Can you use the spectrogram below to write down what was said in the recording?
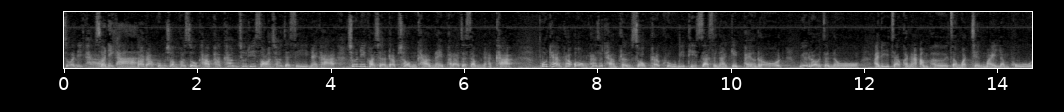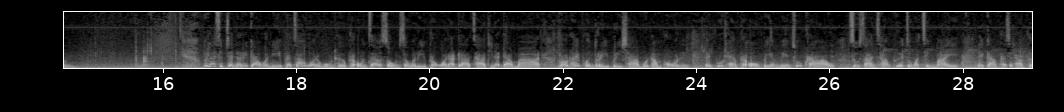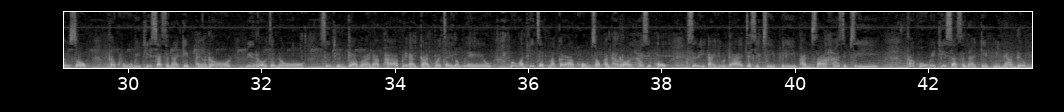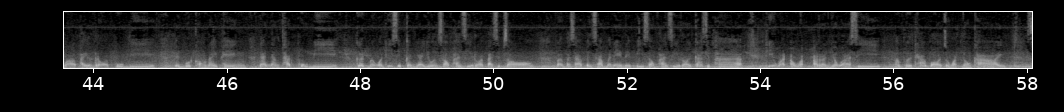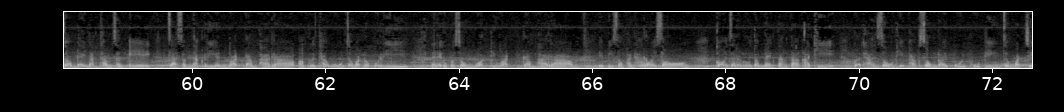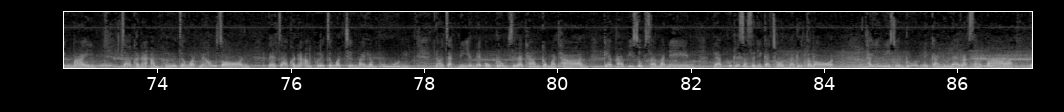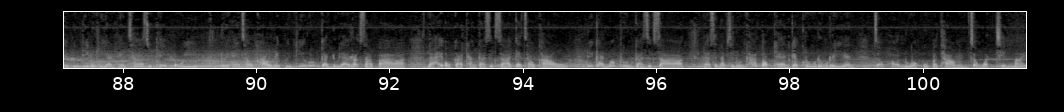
สวัสดีค่ะ สวัสดีค่ะ ต้อนรับคุณผู้ชมเข้าสู่ข่าวภาคค่ำช่วงที่ 2 ช่องเจ็ดสีนะคะ ช่วงนี้ขอเชิญรับชมข่าวในพระราชสำนักค่ะ ผู้แทนพระองค์พระราชทานเพลิงศพ พระครูวิทิตศาสนกิจไพโรธ วิโรจโน อดีตเจ้าคณะอำเภอ จังหวัดเชียงใหม่ลำพูน เวลา 17 นาฬิกาวันนี้พระเจ้าวรวงศ์เธอพระองค์เจ้าสมสวรีพระวรราชาธินดามาศโปรดให้พลตรีปรีชาบุญอัมพล เป็นผู้แทนพระองค์ไปยังเมนชั่วคราวสู่ศาลช้างเผือกจังหวัดเชียงใหม่ ในการพระราชทานเพลิงศพ พระครูวิทิตศาสนกิจไพโรธวิโรจโน ซึ่งถึงแก่มรณภาพด้วยอาการหัวใจล้มเหลว เมื่อวันที่ 7 มกราคม 2556 สิริอายุได้ 74 ปีพรรษา 54 พระครูวิทิตศาสนกิจมีนามเดิมว่าไพโรธภูมิ เป็นบุตรของนายเพ่งและนางทัดภูมี เกิดเมื่อวันที่ 10 กันยายน 2482 บรรพชาเป็นสามเณรในปี 2495 ที่วัดอวอรัญญวาสีอำเภอท่าบ่อจังหวัดน้องคาย สอบได้นักธรรมชั้นเอก จากสำนักเรียนวัดรำพารามอำเภอท่าวุ้งจังหวัดลบบุรี และได้อุปสมบทที่วัด รำพาราม ในปี 2502 ก่อนจะดำรงตำแหน่งต่างๆ อาทิ ประธานสงฆ์ที่พักสงฆ์ดอยปุยภูพิง จังหวัดเชียงใหม่ เจ้าคณะอำเภอจังหวัดแม่ฮ่องสอน และเจ้าคณะอำเภอจังหวัดเชียงใหม่ลำพูน นอกจากนี้ยังได้อบรมศีลธรรมกรรมฐาน แก่พระพิสุสามเณรและพุทธศาสนิกชนมาโดยตลอด ทั้งยังมีส่วนร่วมในการดูแลรักษาป่า ในพื้นที่อุทยานแห่งชาติสุเทพปุย โดยให้ชาวเขาในพื้นที่ร่วมกันดูแลรักษาป่า และให้โอกาสทางการศึกษาแก่ชาวเขา ด้วยการมอบทุนการศึกษา และสนับสนุนค่าตอบแทนแก่ครูโรงเรียน เจ้าพ่อหลวงอุปถัมภ์จังหวัดเชียงใหม่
